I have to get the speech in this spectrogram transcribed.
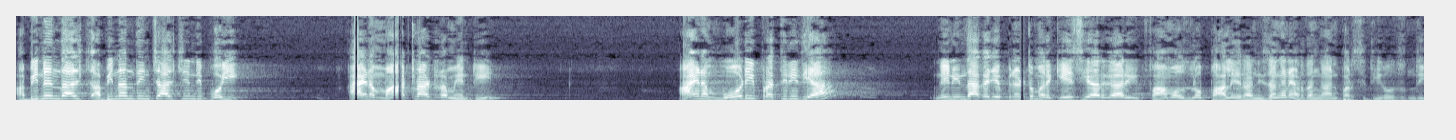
అభినందాల్ అభినందించాల్సింది పోయి ఆయన మాట్లాడటం ఏంటి? ఆయన మోడీ ప్రతినిధియా? నేను ఇందాక చెప్పినట్టు మరి కేసీఆర్ గారి ఫామ్ హౌస్లో పాలేరా? నిజంగానే అర్థం కాని పరిస్థితి ఈరోజు ఉంది.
